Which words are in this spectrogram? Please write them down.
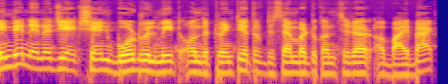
Indian Energy Exchange Board will meet on the 20th of December to consider a buyback.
